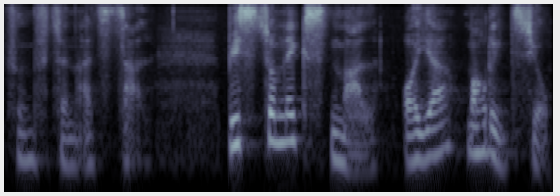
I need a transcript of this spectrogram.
15 als Zahl. Bis zum nächsten Mal, euer Maurizio.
